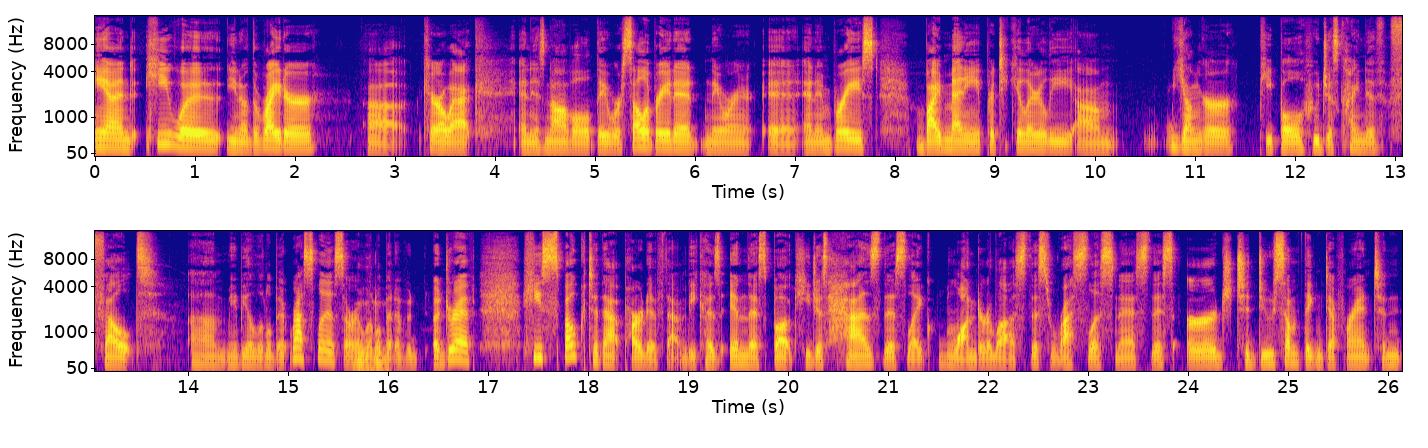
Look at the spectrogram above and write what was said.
and he was, you know, the writer, uh, Kerouac and his novel, they were celebrated and they were uh, and embraced by many, particularly um, younger people who just kind of felt um, maybe a little bit restless or a little bit of a, adrift. He spoke to that part of them because in this book, he just has this like wanderlust, this restlessness, this urge to do something different, to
